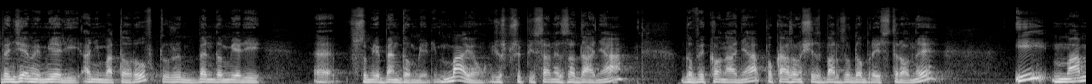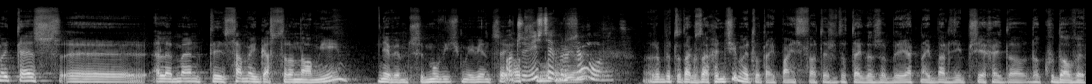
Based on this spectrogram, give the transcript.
Będziemy mieli animatorów, którzy będą mieli, w sumie będą mieli, mają już przypisane zadania do wykonania, pokażą się z bardzo dobrej strony i mamy też e, elementy samej gastronomii. Nie wiem, czy mówić mniej więcej Oczywiście, o czym proszę mówimy? mówić. żeby to tak zachęcimy tutaj Państwa też do tego, żeby jak najbardziej przyjechać do, do Kudowy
